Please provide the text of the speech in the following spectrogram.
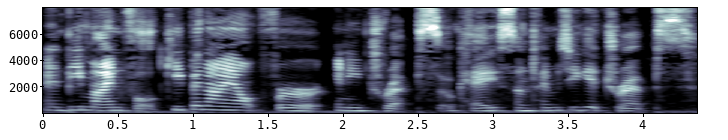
And be mindful, keep an eye out for any drips, okay? Sometimes you get drips.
